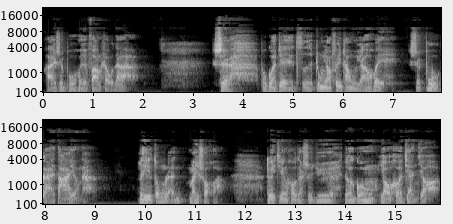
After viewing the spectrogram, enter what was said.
还是不会放手的。是，不过这次中央非常委员会是不该答应的。李宗仁没说话，对今后的时局，德公有何见教？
